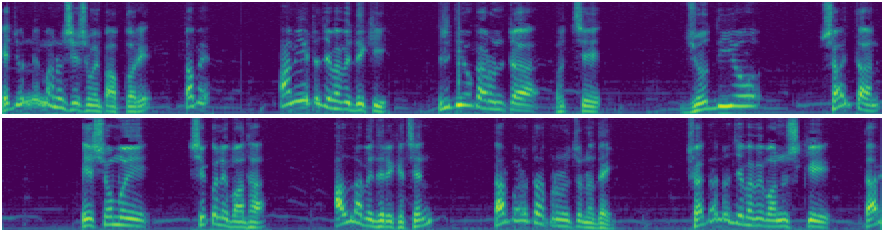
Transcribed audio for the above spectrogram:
এজন্য মানুষ এ সময় পাপ করে। তবে আমি এটা যেভাবে দেখি, তৃতীয় কারণটা হচ্ছে যদিও শয়তান এ সময়ে সেকলে বাঁধা আল্লাহ বেঁধে রেখেছেন, তারপরও তার প্ররোচনা দেয়। শয়তানরা যেভাবে মানুষকে তার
